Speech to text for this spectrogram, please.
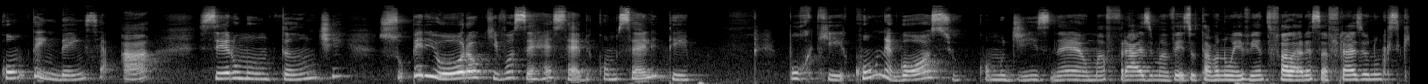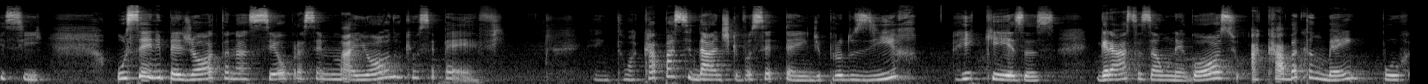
com tendência a ser um montante superior ao que você recebe como CLT. Porque com o negócio, como diz, né, uma frase, uma vez eu estava num evento falar essa frase, eu nunca esqueci. O CNPJ nasceu para ser maior do que o CPF. Então, a capacidade que você tem de produzir riquezas graças a um negócio acaba também por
